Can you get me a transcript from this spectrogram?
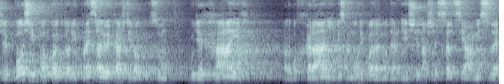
že Boží pokoj, ktorý presahuje každý rozum, bude hájiť alebo chrániť, by sme mohli povedať modernejšie, naše srdcia a mysle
